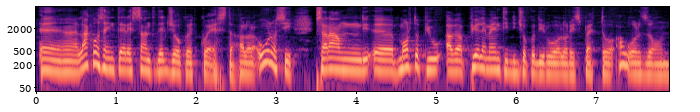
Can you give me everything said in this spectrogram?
Eh, la cosa interessante del gioco è questa. Allora, uno sì, sarà un, eh, molto più, aveva più elementi di gioco di ruolo rispetto a Warzone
